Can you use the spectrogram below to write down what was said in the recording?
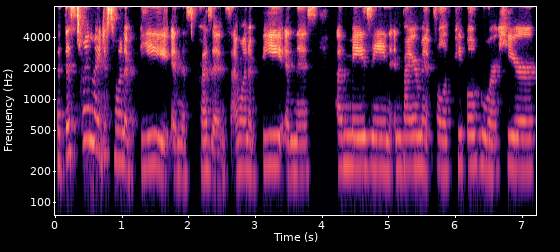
but this time I just want to be in this presence. I want to be in this amazing environment full of people who are here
